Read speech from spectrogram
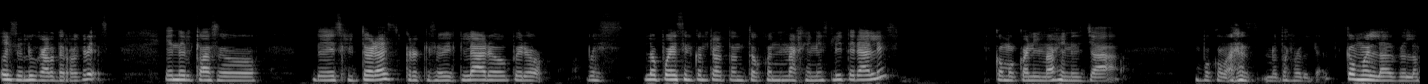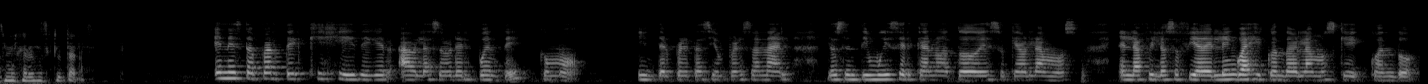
ese lugar de regreso. En el caso de escritoras creo que ve claro, pero pues lo puedes encontrar tanto con imágenes literales como con imágenes ya un poco más metafóricas, como las de las mujeres escritoras. En esta parte que Heidegger habla sobre el puente como interpretación personal, lo sentí muy cercano a todo eso que hablamos en la filosofía del lenguaje cuando hablamos que cuando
